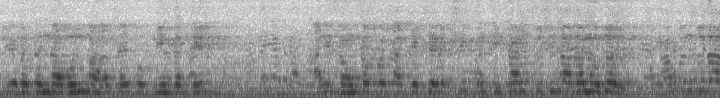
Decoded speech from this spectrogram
प्ले बटन दाबून महाराज साहेब ओपनिंग करतील. आणि संस्थापक अध्यक्ष रक्षित प्रतिकांत सुशीलदादा मोदल आपण सुद्धा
